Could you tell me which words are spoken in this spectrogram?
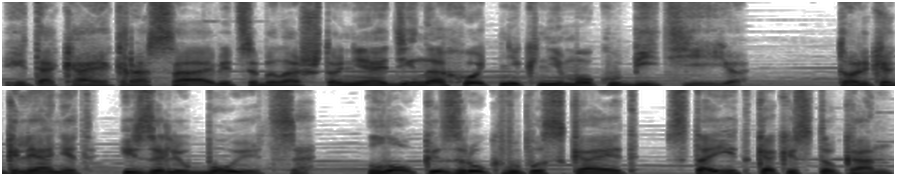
И такая красавица была, что ни один охотник не мог убить ее. Только глянет и залюбуется, лук из рук выпускает, стоит, как истукан.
